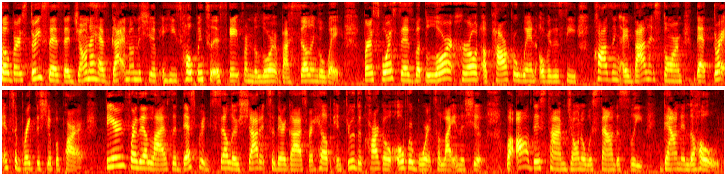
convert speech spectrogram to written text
So, verse 3 says that Jonah has gotten on the ship and he's hoping to escape from the Lord by sailing away. Verse 4 says, But the Lord hurled a powerful wind over the sea, causing a violent storm that threatened to break the ship apart. Fearing for their lives, the desperate sailors shouted to their gods for help and threw the cargo overboard to lighten the ship. But all this time, Jonah was sound asleep, down in the hold.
